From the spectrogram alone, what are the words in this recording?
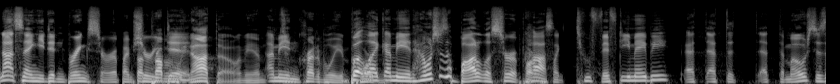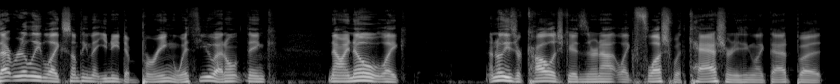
Not saying he didn't bring syrup. I'm But sure probably he did. not though. I mean, I mean, incredibly important. But like, I mean, how much does a bottle of syrup cost? Like two fifty, maybe at at the at the most. Is that really like something that you need to bring with you? I don't think. Now I know, like, I know these are college kids; and they're not like flush with cash or anything like that. But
